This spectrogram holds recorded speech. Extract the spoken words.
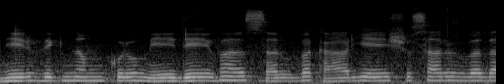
Nirvignam Kurume Deva Sarvakaryeshu Sarvada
